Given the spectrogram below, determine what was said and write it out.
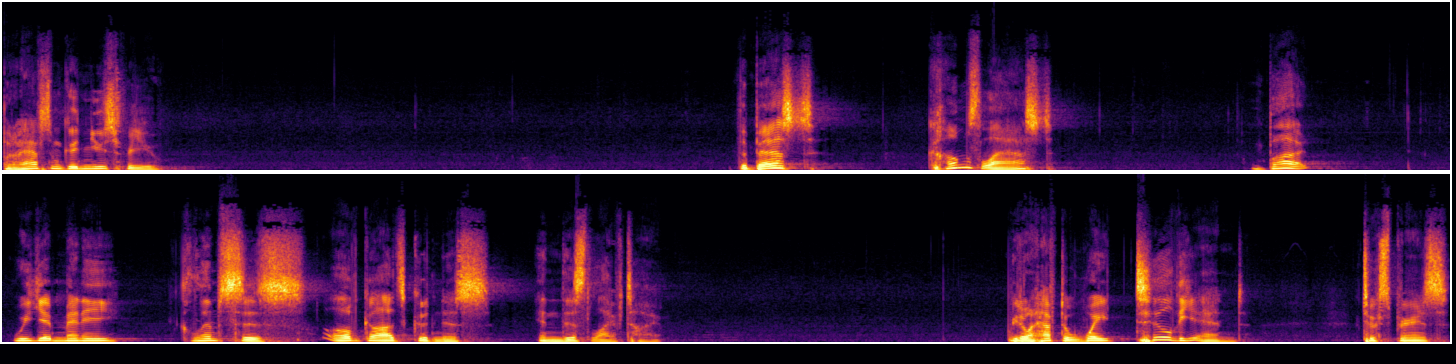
But I have some good news for you. The best comes last, but we get many glimpses of God's goodness in this lifetime. We don't have to wait till the end to experience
